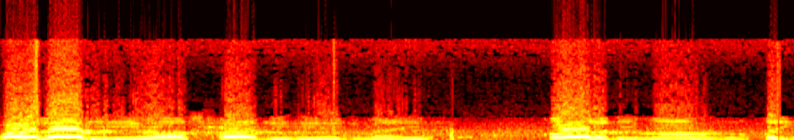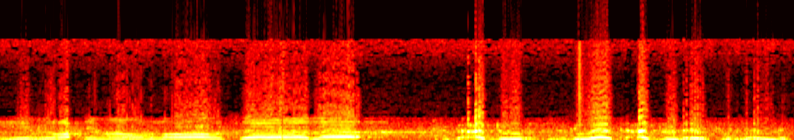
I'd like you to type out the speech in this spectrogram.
وعلى آله وأصحابه أجمعين قال الإمام ابن القيم رحمه الله تعالى عدل رواية عدل إيش عندك؟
